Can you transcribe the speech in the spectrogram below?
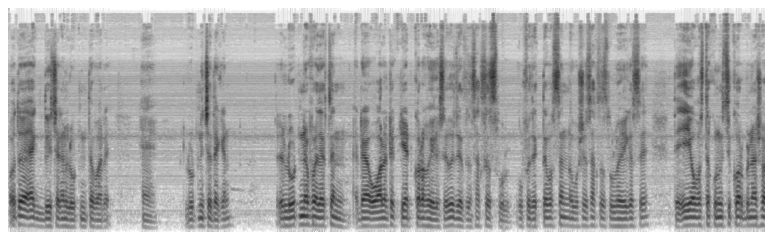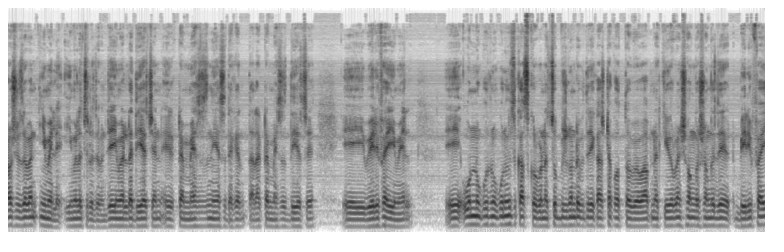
হয়তো এক, দুই সেকেন্ড লোড নিতে পারে। হ্যাঁ লোড নিচ্ছে, দেখেন। এটা লোড নেওয়ার পরে দেখছেন এটা ওয়ালেটে ক্রিয়েট করা হয়ে গেছে যে দেখছেন সাকসেসফুল উপরে দেখতে পাচ্ছেন, অবশ্যই সাকসেসফুল হয়ে গেছে। তো এই অবস্থা কোনো কিছু করবেন না, সরাসরি যাবেন ইমেলে ইমেলে চলে যাবেন। যে ইমেলটা দিয়েছেন, এর একটা মেসেজ নিয়েছে দেখেন, তার একটা মেসেজ দিয়েছে, এই ভেরিফাই ইমেল এই অন্য কোনো কোনো কিছু কাজ করবেন না, চব্বিশ ঘণ্টার ভিতরে এই কাজটা করতে হবে। বা আপনার কী করবেন? সঙ্গে সঙ্গে যে ভেরিফাই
